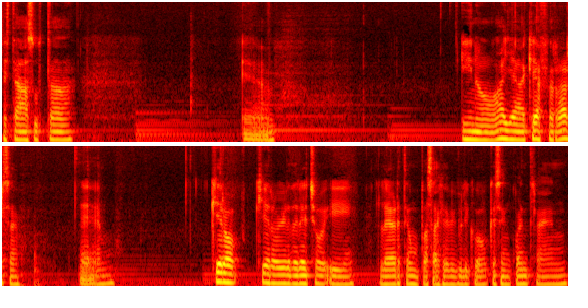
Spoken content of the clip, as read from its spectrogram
está asustada, eh, y no haya a qué aferrarse, eh, quiero, quiero ir derecho y leerte un pasaje bíblico que se encuentra en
